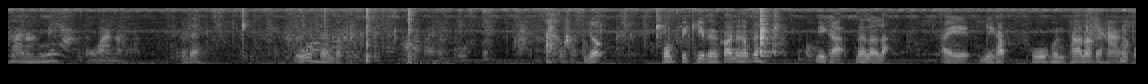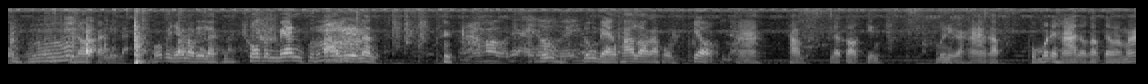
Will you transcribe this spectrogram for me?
ฆ่าหน่อยไหมเมื่อวานน่ะอะไรโอ้นั่นแบบเดี๋ยวผมปิดคลิปไปก่อนนะครับเด้อนี่ครับนั่นแหละล่ะไอ้นี่ครับครูคนพาเราไปหาครับผมพี่น้องกันนี่แหละบ่เป็นหยังเรานี่แหละโชว์มันแม่นผู้สาวเลยนั่นหาเว่าได้ไอ้น้ลุองงเฮ้ยลุงแดงพารอครับผมเที่ยวหาทำแล้วก็กินมื้อนี้ก็หาครับ ผมไม่ได้หาดอกครับแต่มามา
